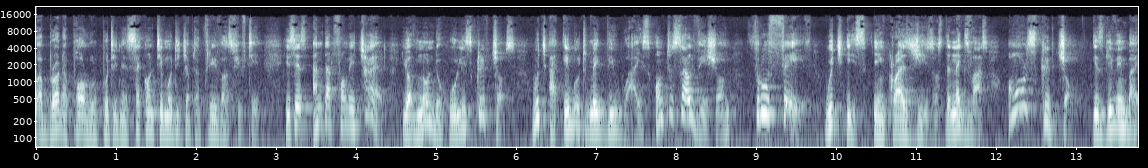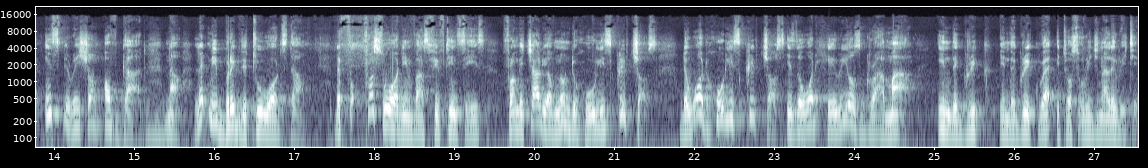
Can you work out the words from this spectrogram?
uh, brother Paul will put it in 2 Timothy chapter 3 verse 15. He says, "And that from a child you have known the holy scriptures, which are able to make thee wise unto salvation through faith, which is in Christ Jesus." The next verse, all scripture is given by inspiration of God. Now, let me break the two words down. The f- first word in verse 15 says, From a child you have known the holy scriptures. The word holy scriptures is the word herios grammar in the Greek, in the Greek where it was originally written.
